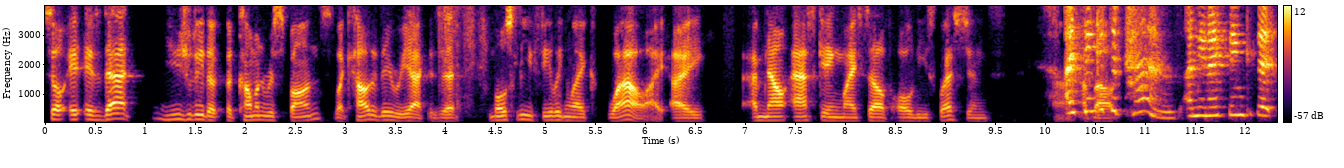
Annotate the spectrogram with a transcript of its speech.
So is that usually the, the common response? Like, how do they react? Is that mostly feeling like, wow, I, I I'm now asking myself all these questions. Uh, I think about- it depends. I mean, I think that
